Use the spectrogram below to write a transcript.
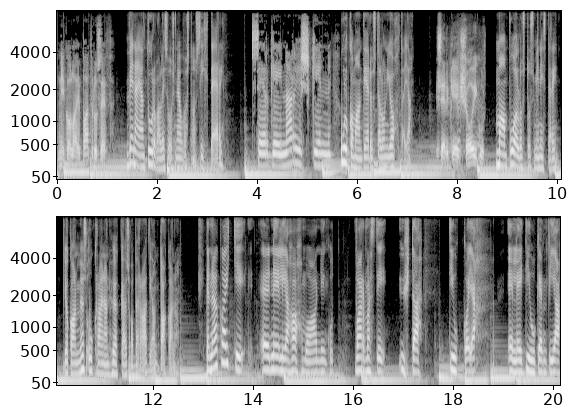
Nikolai Patrusev, Venäjän turvallisuusneuvoston sihteeri. Sergei Narishkin, ulkomaantiedustelun johtaja, Sergei Shoigu, maan puolustusministeri, joka on myös Ukrainan hyökkäysoperaation takana. Ja nämä kaikki eh, neljä hahmoa on niin kuin varmasti yhtä tiukkoja, ellei tiukempia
